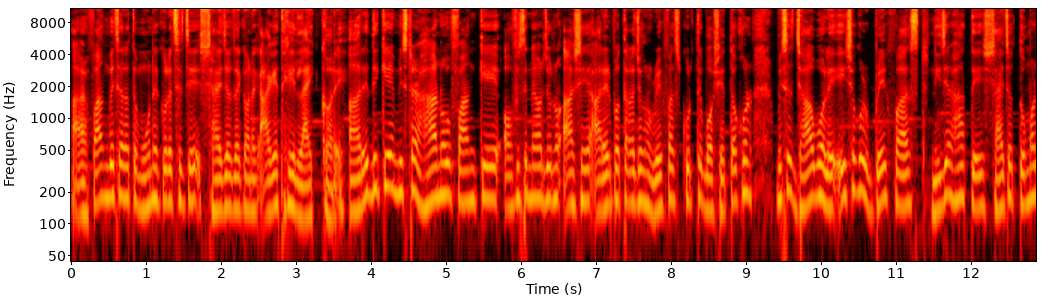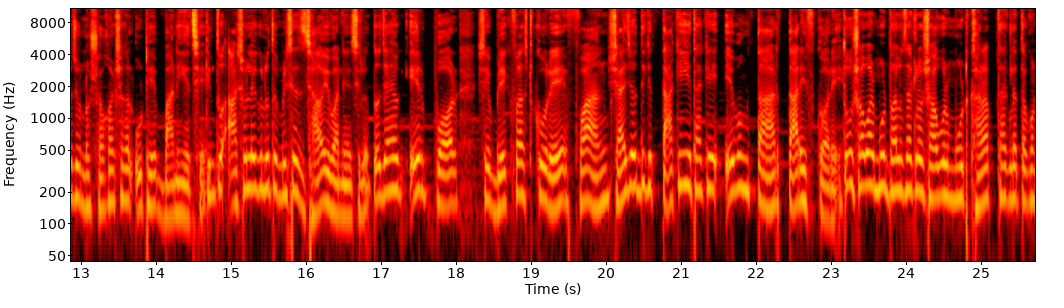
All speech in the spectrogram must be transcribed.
আর ফাং বেচারা তো মনে করেছে যে সাইজাও তাকে অনেক আগে থেকেই লাইক করে। আর এদিকে মিস্টার হান ও ফাংকে অফিসে নেওয়ার জন্য আসে, আর এরপর তারা যখন ব্রেকফাস্ট করতে বসে, তখন মিস্টার মিসেস ঝাও বলে এই সকল ব্রেকফাস্ট নিজের হাতে সাইজা তোমার জন্য সকাল সকাল উঠে বানিয়েছে। কিন্তু আসলে এগুলো তো মিসেস ঝাওই বানিয়েছিল। তো যাই হোক, এরপর সে ব্রেকফাস্ট করে ফাং সাইজার দিকে তাকিয়ে থাকে এবং তার তারিফ করে। তো সবার মুড ভালো থাকলেও সাবুর মুড খারাপ থাকলে তখন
